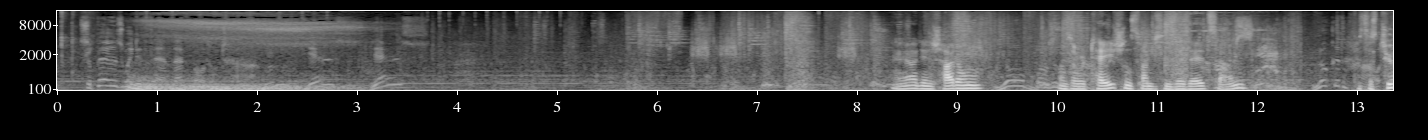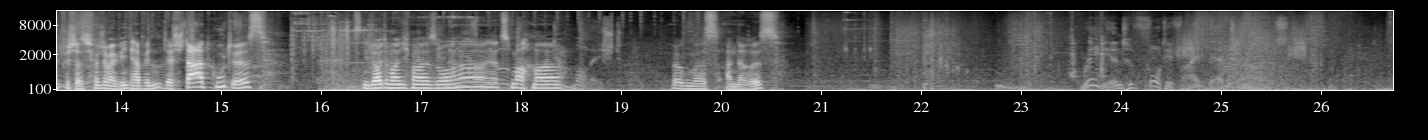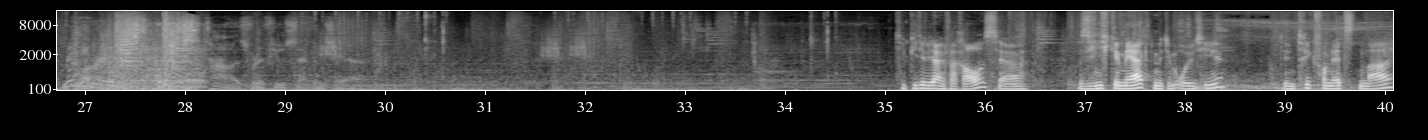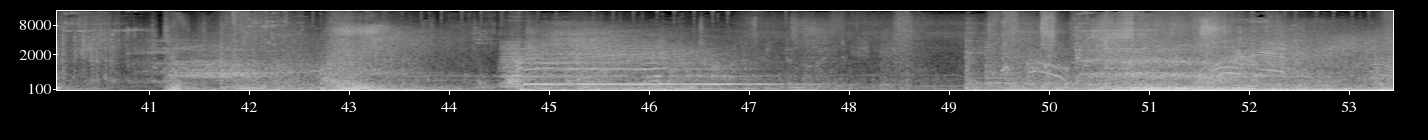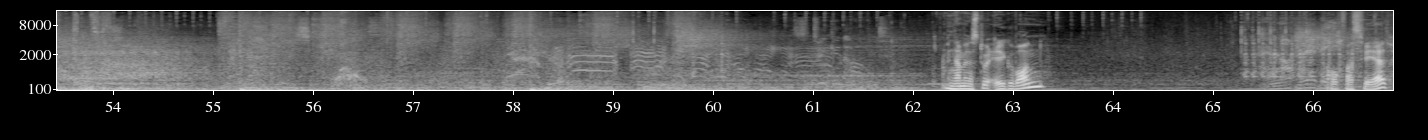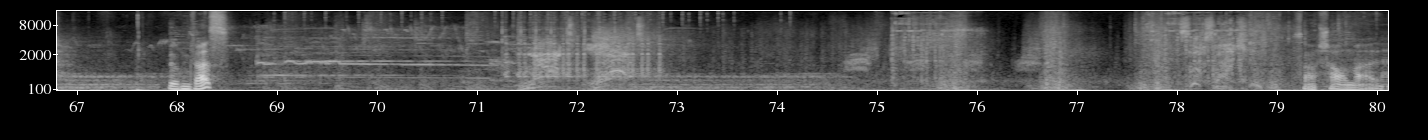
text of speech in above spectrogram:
Ja, die Entscheidung unserer Rotations war ein bisschen sehr seltsam. Das ist das Typische, was ich vorhin schon mal erwähnt habe. Wenn der Start gut ist, sind die Leute manchmal so, ah, jetzt mach mal irgendwas anderes. Radiant have fortified their towers. Making their towers for a few seconds here. Die bietet wieder einfach raus, ja. Das ich nicht gemerkt mit dem Ulti. Dem Trick vom letzten Mal. haben wir das Duell gewonnen. Auch was wert. Irgendwas. So, schauen wir mal.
